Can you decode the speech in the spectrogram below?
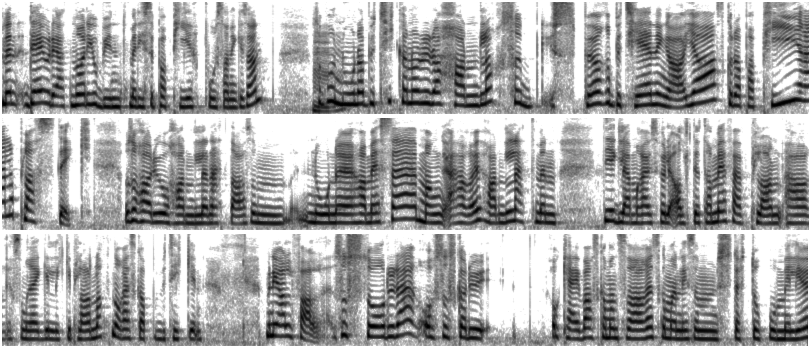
Men det er jo det at nå har de jo begynt med disse papirposene. ikke sant? Så på noen av butikkene når du da handler, så spør betjeninga ja, skal du ha papir eller plastikk. Og så har du jo handlenett, da, som noen har med seg. Mange, jeg har òg handlenett, men de glemmer jeg selvfølgelig alltid å ta med, for jeg plan, har som regel ikke planlagt når jeg skal på butikken. Men iallfall, så står du der, og så skal du Ok, Hva skal man svare? Skal man liksom støtte opp om miljø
